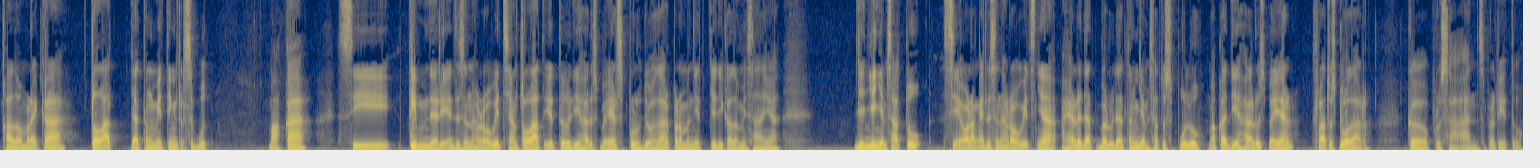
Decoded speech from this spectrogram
kalau mereka telat datang meeting tersebut maka si tim dari Anderson Horowitz yang telat itu dia harus bayar 10 dolar per menit jadi kalau misalnya janjian jam 1 si orang Edison Horowitz-nya akhirnya dat baru datang jam 1.10 maka dia harus bayar 100 dolar ke perusahaan seperti itu.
